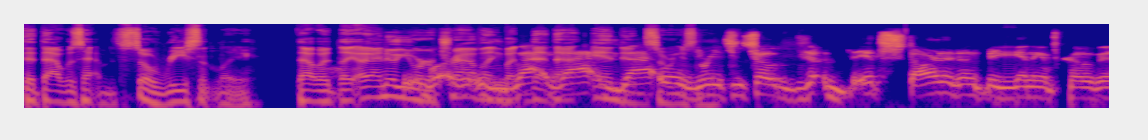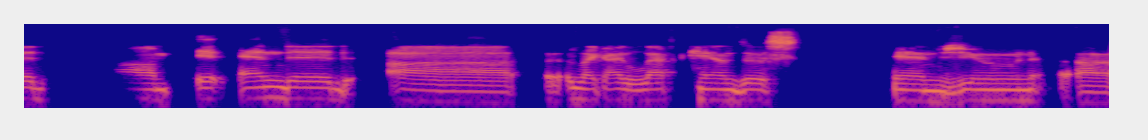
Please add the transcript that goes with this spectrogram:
that that was happening so recently. That would like, I know you were traveling, but that, that, ended. That so was recently. recent. So th- it started at the beginning of COVID. Um, it ended uh, like I left Kansas in June uh,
